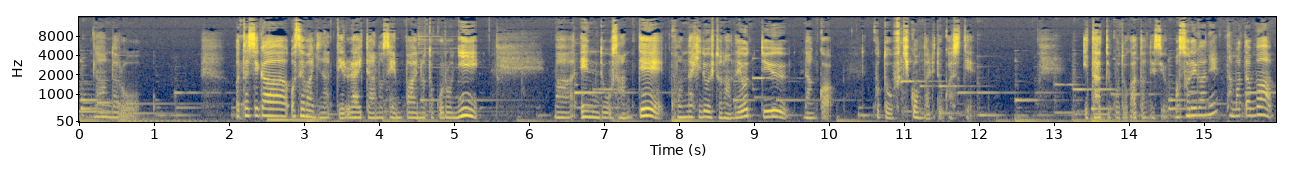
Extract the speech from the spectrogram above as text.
ー、なんだろう私がお世話になっているライターの先輩のところに、まあ、遠藤さんってこんなひどい人なんだよっていうなんかことを吹き込んだりとかしていたってことがあったんですよ。まあ、それがねたまたま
